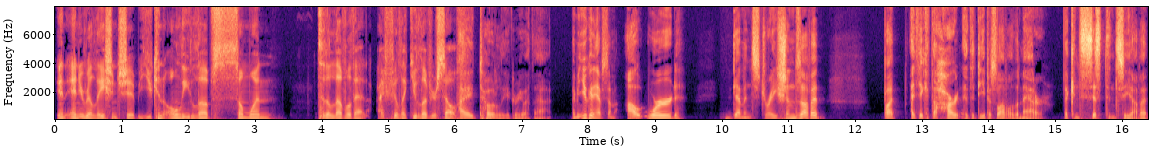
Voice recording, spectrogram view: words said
in any relationship, you can only love someone to the level that I feel like you love yourself. I totally agree with that. I mean, you can have some outward demonstrations of it, but I think at the heart, at the deepest level of the matter, the consistency of it,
